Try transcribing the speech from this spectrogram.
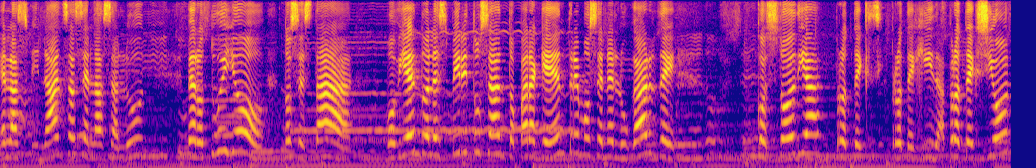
en las finanzas, en la salud. Pero tú y yo nos está moviendo el Espíritu Santo para que entremos en el lugar de custodia protegida, protección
